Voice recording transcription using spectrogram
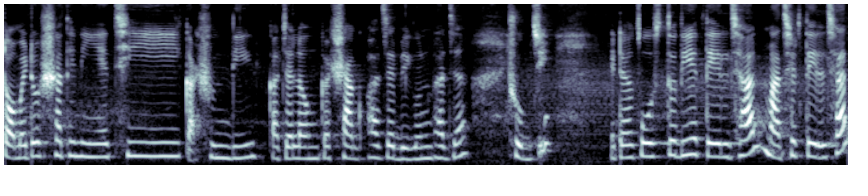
টমেটোর সাথে নিয়েছি কাসুন্দি কাঁচা লঙ্কা শাক ভাজা বেগুন ভাজা সবজি। এটা পোস্ত দিয়ে তেল ঝাল, মাছের তেল ঝাল,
